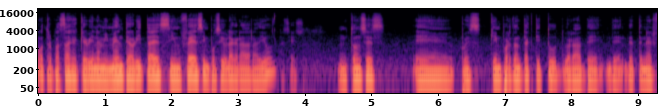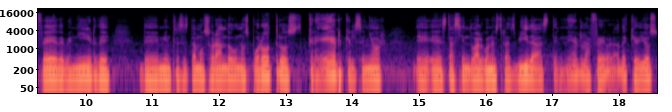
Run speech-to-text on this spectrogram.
otro pasaje que viene a mi mente ahorita es, sin fe es imposible agradar a Dios. Así es. Entonces, eh, pues qué importante actitud, ¿verdad? De, de, tener fe, de venir, de, de, mientras estamos orando unos por otros, creer que el Señor está haciendo algo en nuestras vidas, tener la fe. De que Dios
